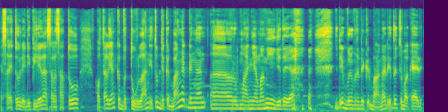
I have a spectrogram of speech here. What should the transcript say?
Ya saat itu Dedi pilihlah salah satu hotel yang kebetulan itu deket banget dengan eh, rumahnya Mami gitu ya. Jadi bener-bener deket banget itu cuma kayak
